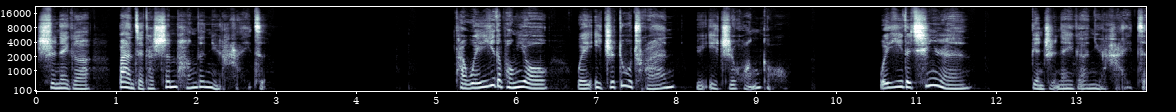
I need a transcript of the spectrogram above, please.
是那个伴在他身旁的女孩子。他唯一的朋友为一只渡船与一只黄狗，唯一的亲人便指那个女孩子。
